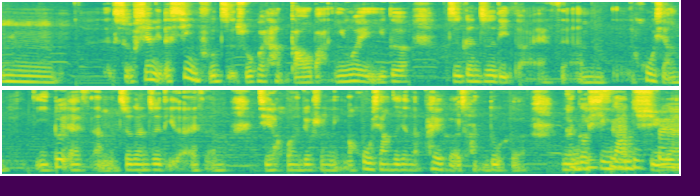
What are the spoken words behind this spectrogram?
嗯，首先你的幸福指数会很高吧，因为一个知根知底的 SM 互相一对 SM 知根知底的 SM 结婚，就是你们互相之间的配合程度和能够心甘情愿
